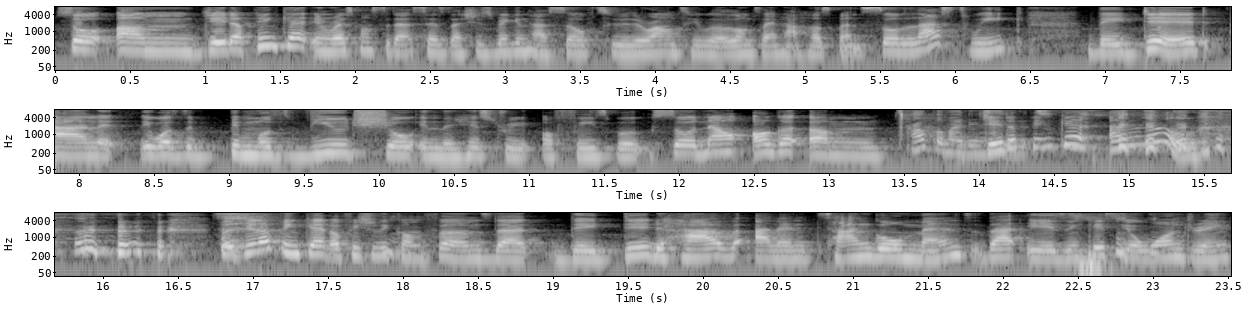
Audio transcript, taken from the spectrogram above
So um, Jada Pinkett, in response to that, says that she's bringing herself to the round table alongside her husband. So last week they did, and it, it was the most viewed show in the history of Facebook. So now August, um, How come I didn't Jada? Pinkett, I don't know. so Jada Pinkett officially confirms that they did have an entanglement. That is, in case you're wondering,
